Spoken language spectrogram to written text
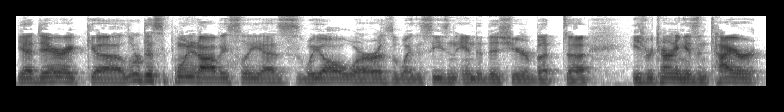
Yeah, Derek, uh, a little disappointed, obviously, as we all were, as the way the season ended this year. But uh, he's returning his entire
